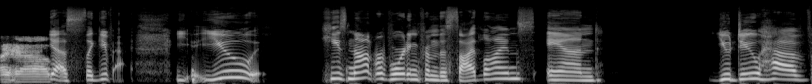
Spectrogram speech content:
I have. yes like you've you he's not reporting from the sidelines and you do have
